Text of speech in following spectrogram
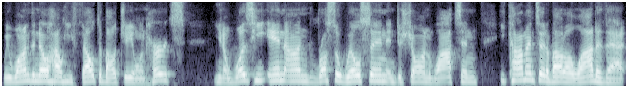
We wanted to know how he felt about Jalen Hurts. You know, was he in on Russell Wilson and Deshaun Watson? He commented about a lot of that.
